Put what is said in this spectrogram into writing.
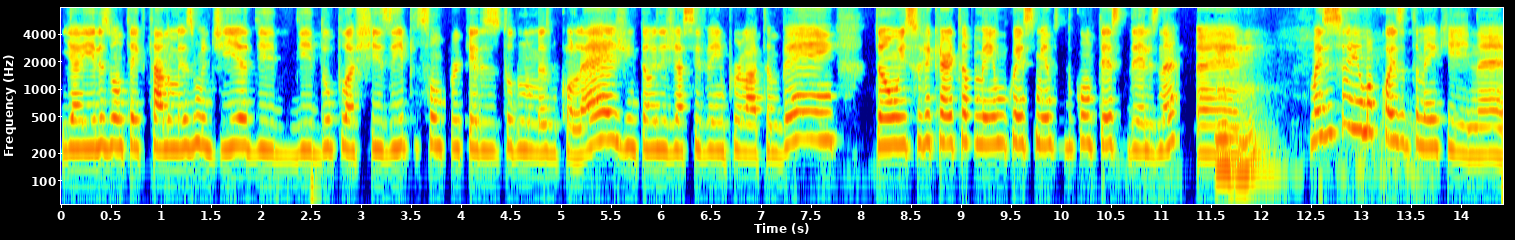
e aí eles vão ter que estar no mesmo dia de, de dupla XY, porque eles estudam no mesmo colégio, então eles já se veem por lá também. Então, isso requer também um conhecimento do contexto deles, né? É, uhum. Mas isso aí é uma coisa também que, né,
